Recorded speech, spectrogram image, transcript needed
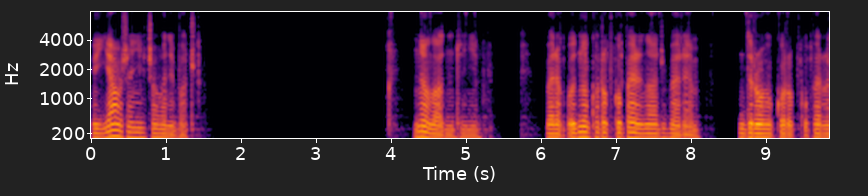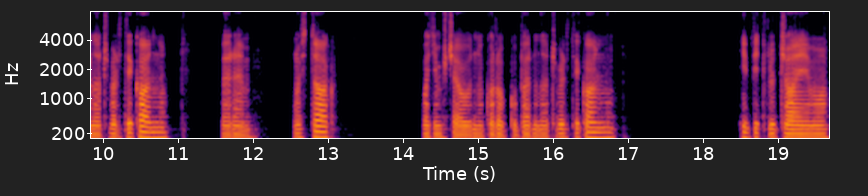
Я вже нічого не бачу. Ну ладно тоді. Беремо одну коробку передач, беремо другу коробку передач вертикально. Беремо ось так. Потім ще одну коробку передач вертикально. І підключаємо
